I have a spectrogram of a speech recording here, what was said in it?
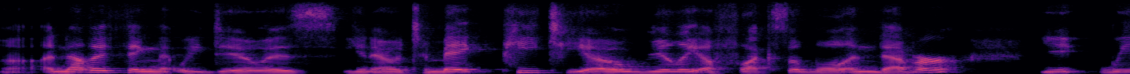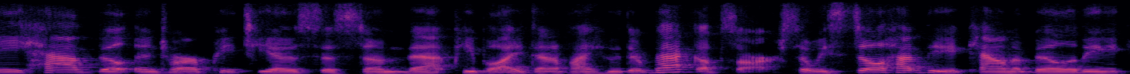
Uh, another thing that we do is, you know, to make PTO really a flexible endeavor, you, we have built into our PTO system that people identify who their backups are. So we still have the accountability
